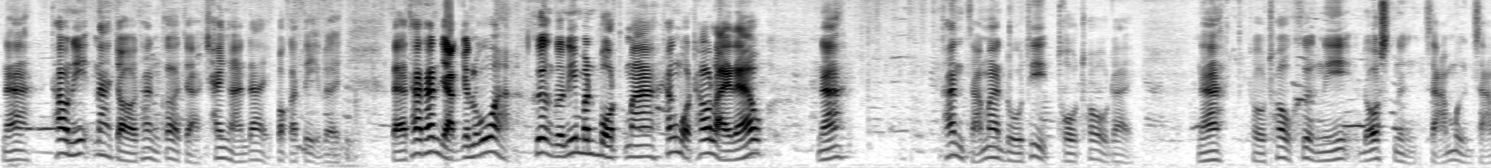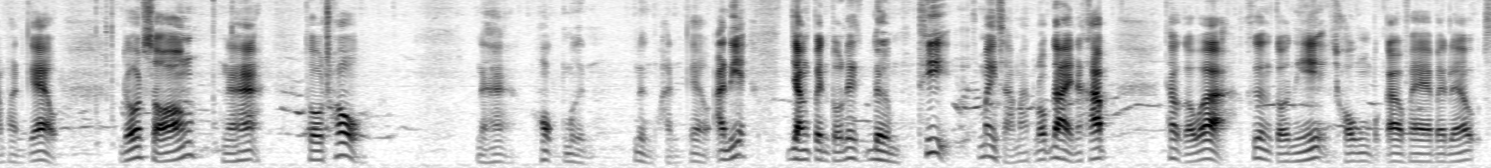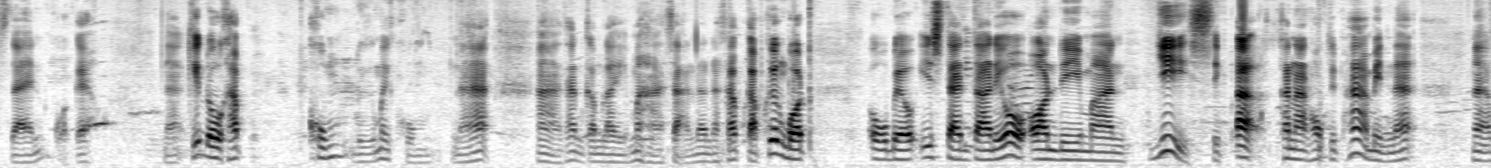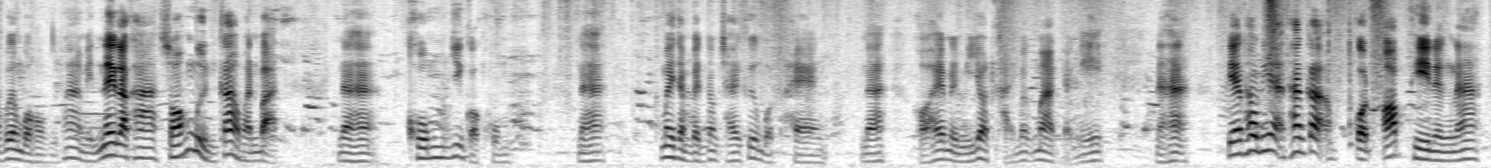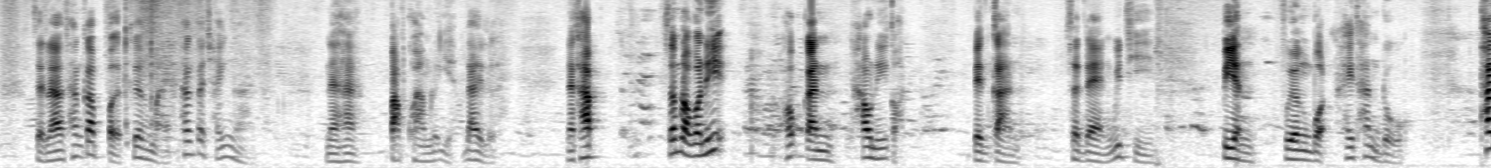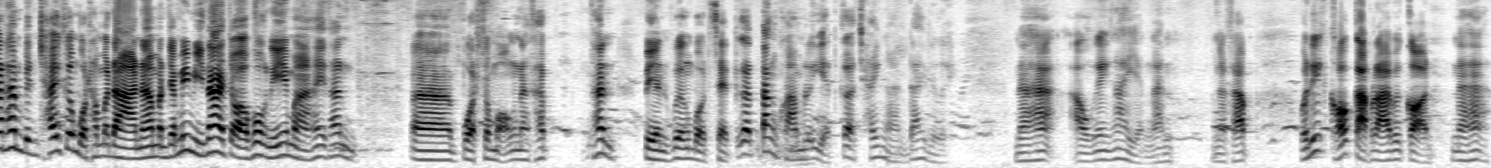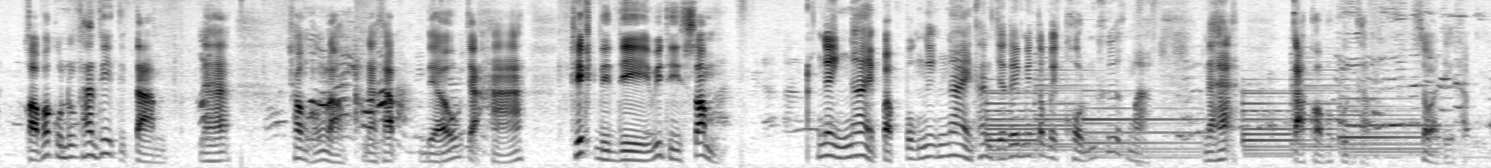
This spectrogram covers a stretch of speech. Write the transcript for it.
นะเท่านี้หน้าจอท่านก็จะใช้งานได้ปกติเลย แต่ถ้าท่านอยากจะรู้ว่าเครื่องตัวนี้มันบดมาทั้งหมดเท่าไหร่แล้วนะ ท่านสามารถดูที่ total ได้นะ total เครื่องนี้โดสหนึ่งสามหมื่นสามพันแก้ว โดสสองนะฮะ total นะฮะหกหมื่นหนึ่งพันแก้ว อันนี้ยังเป็นตัวเลขเดิมที่ไม่สามารถลบได้นะครับ ท่ากับว่าเครื่องตัวนี้ชงกาแฟไปแล้วแสนกว่าแก้วนะคิดดูครับคุ้มหรือไม่คุ้มนะฮะท่านกำไรมหาศาลแล้วนะครับ กับเครื่องบด o b e l i s t a n t a d i o on demand 20เอ่อขนาด 65 มิลนะฮะนะเครื่องบด65 มิลในราคา 29,000 บาทนะฮะคุ้มยิ่งกว่าคุ้มนะฮะไม่จำเป็นต้องใช้เครื่องบดแพงนะขอให้มันมียอดขายมากๆอย่างนี้ นะฮะเพียงเท่านี้ท่านก็กดออฟทีหนึ่งนะเสร็จแล้วท่านก็เปิดเครื่องใหม่ ท่านก็ใช้งานนะฮะปรับความละเอียดได้เลยนะครับสำหรับวันนี้พบกันเท่านี้ก่อนเป็นการแสดงวิธีเปลี่ยนเฟืองบดให้ท่านดู ถ้าท่านเป็นใช้เครื่องบดธรรมดานะ มันจะไม่มีหน้าจอพวกนี้มาให้ท่านปวดสมองนะครับ ท่านเปลี่ยนเฟืองบดเสร็จก็ตั้งความละเอียดก็ใช้งานได้เลย นะฮะเอาง่าย ๆอย่างนั้นนะครับ วันนี้ขอกลับลาไปก่อนนะฮะขอบพระคุณทุกท่านที่ติดตามนะฮะช่องของเรานะครับ เดี๋ยวจะหาทริคดีๆ วิธีซ่อมง่าย ๆ ปรับปรุงง่าย ๆ ท่านจะได้ไม่ต้องไปขนเครื่องมานะฮะกลับขอบพระคุณครับ สวัสดีครับ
